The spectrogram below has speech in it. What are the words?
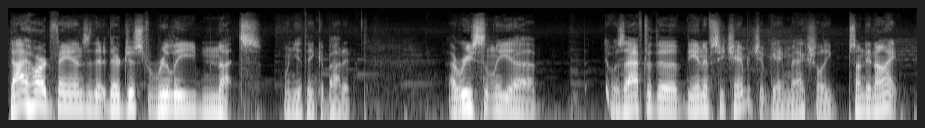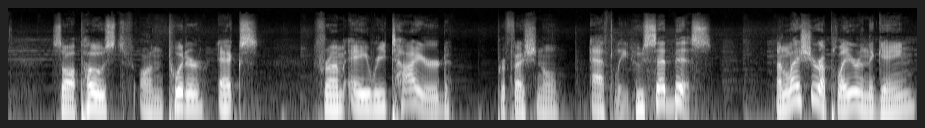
Die-hard fans, they're, they're just really nuts when you think about it. I recently, uh, it was after the, the NFC Championship game, actually, Sunday night, saw a post on Twitter, X, from a retired professional athlete who said this Unless you're a player in the game,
